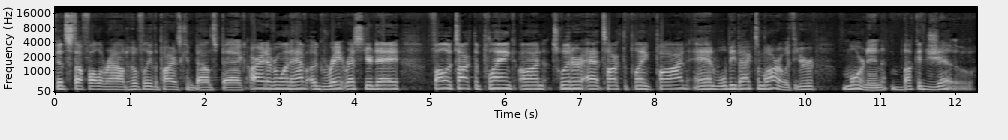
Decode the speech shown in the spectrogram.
good stuff all around. Hopefully, the Pirates can bounce back. All right, everyone, have a great rest of your day. Follow Talk the Plank on Twitter at Talk the Plank Pod, and we'll be back tomorrow with your morning Buc of Joe.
